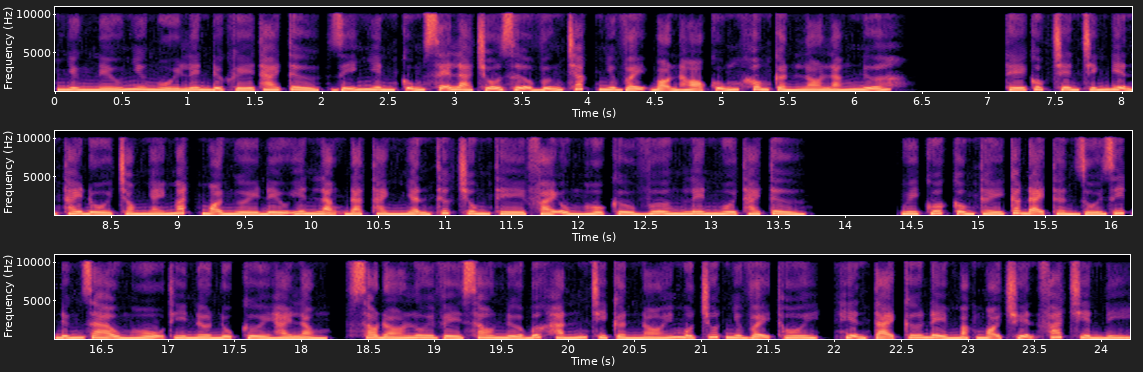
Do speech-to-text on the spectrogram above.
nhưng nếu như ngồi lên được ghế thái tử, dĩ nhiên cũng sẽ là chỗ dựa vững chắc như vậy bọn họ cũng không cần lo lắng nữa. Thế cục trên chính điện thay đổi trong nháy mắt mọi người đều yên lặng đạt thành nhận thức chung thề phải ủng hộ cửu vương lên ngôi thái tử. nguy quốc công thấy các đại thần rối rít đứng ra ủng hộ thì nở nụ cười hài lòng, sau đó lui về sau nửa bước hắn chỉ cần nói một chút như vậy thôi, hiện tại cứ để mặc mọi chuyện phát triển đi.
